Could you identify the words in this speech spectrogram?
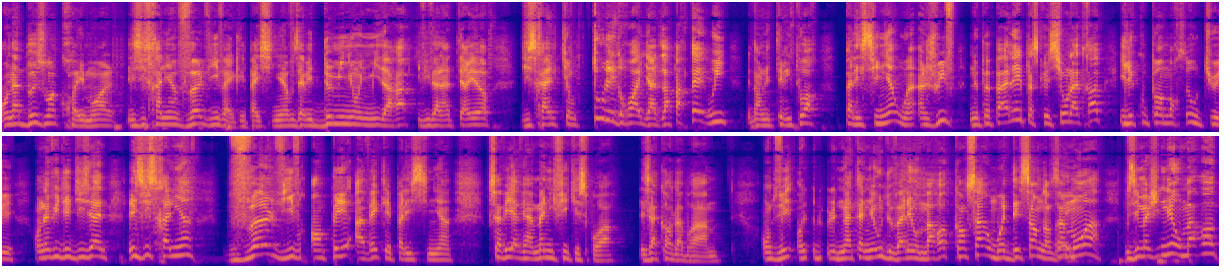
On a besoin, croyez-moi, les Israéliens veulent vivre avec les Palestiniens. Vous avez deux millions et demi d'Arabes qui vivent à l'intérieur d'Israël, qui ont tous les droits. Il y a de l'apartheid, oui, mais dans les territoires palestiniens où un, un Juif ne peut pas aller parce que si on l'attrape, il est coupé en morceaux ou tué. On a vu des dizaines. Les Israéliens veulent vivre en paix avec les Palestiniens. Vous savez, il y avait un magnifique espoir, les accords d'Abraham. On devait, on- Netanyahou devait aller au Maroc quand ça, au mois de décembre, dans un mois. Vous imaginez au Maroc,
